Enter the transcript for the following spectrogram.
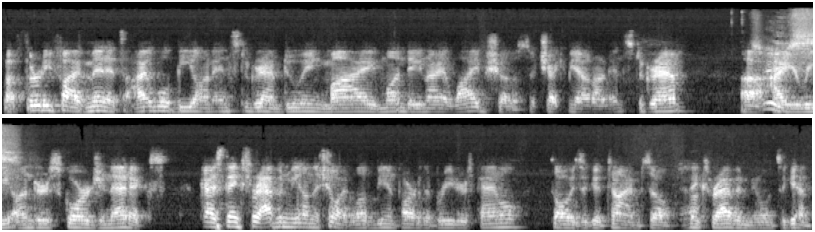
About 35 minutes, I will be on Instagram doing my Monday night live show. So check me out on Instagram, uh. Irie underscore genetics. Guys, thanks for having me on the show. I love being part of the Breeders panel. It's always a good time. So thanks for having me once again.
